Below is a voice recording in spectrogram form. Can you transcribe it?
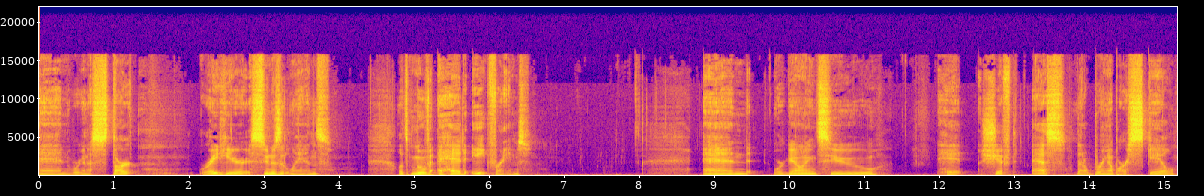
And we're going to start right here as soon as it lands. Let's move ahead eight frames. And we're going to hit Shift S. That'll bring up our scale.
